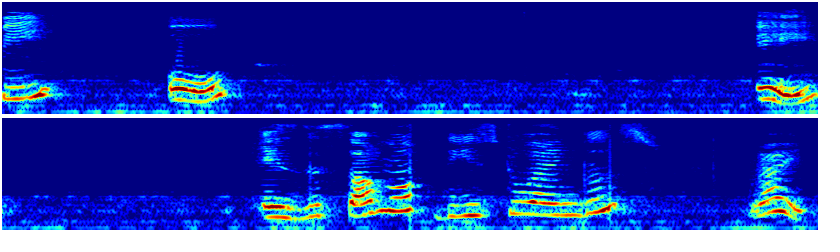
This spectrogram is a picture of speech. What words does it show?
POA is the sum of these two angles, right?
